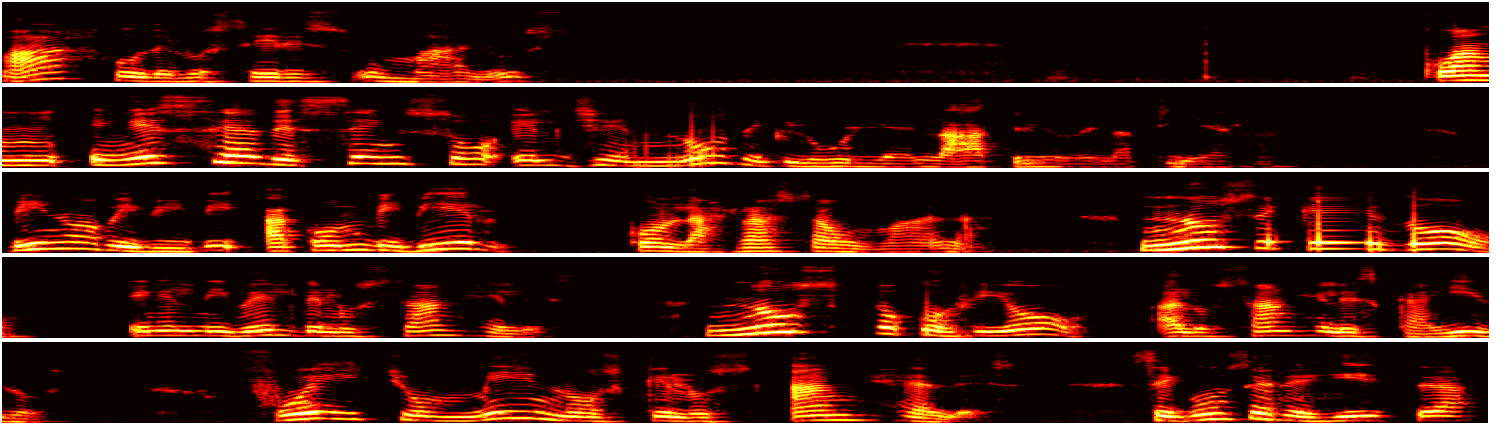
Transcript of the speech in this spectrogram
bajo de los seres humanos. Cuando en ese descenso Él llenó de gloria el atrio de la tierra. Vino a, vivir, a convivir con la raza humana. No se quedó en el nivel de los ángeles, no socorrió a los ángeles caídos, fue hecho menos que los ángeles, según se registra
